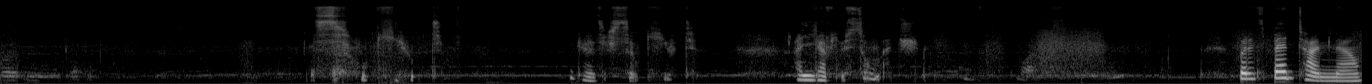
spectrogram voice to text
second. So cute. You guys are so cute. I love you so much. But it's bedtime now,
